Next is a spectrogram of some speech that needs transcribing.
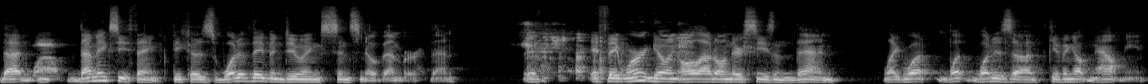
That wow. That makes you think because what have they been doing since November then? If, if they weren't going all out on their season then, like what what what does uh, giving up now mean?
